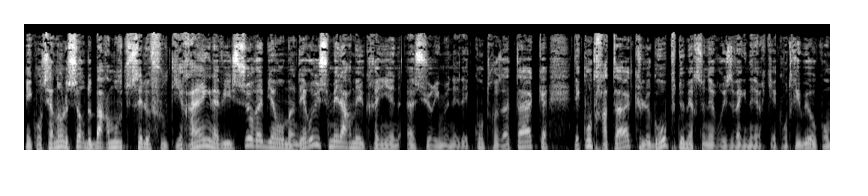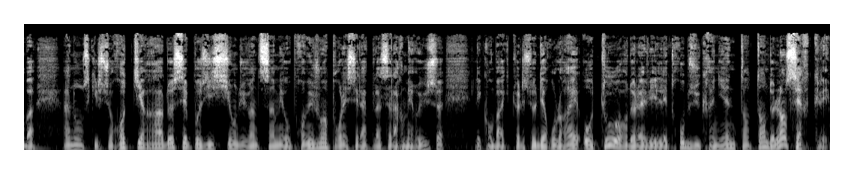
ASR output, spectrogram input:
Et concernant le sort de Barmout, c'est le flou qui règne. La ville serait bien aux mains des Russes, mais l'armée ukrainienne assure y mener des contre-attaques, des contre-attaques. Le groupe de mercenaires russes Wagner, qui a contribué au combat, annonce qu'il se retirera de ses positions du 25 mai au 1er juin pour laisser la place à l'armée russe. Les combats actuels se dérouleraient autour de la ville, les troupes ukrainiennes tentant de l'encercler.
